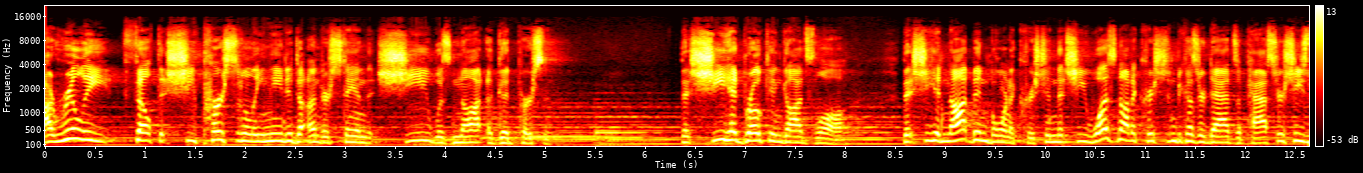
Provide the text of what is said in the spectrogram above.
I really felt that she personally needed to understand that she was not a good person, that she had broken God's law, that she had not been born a Christian, that she was not a Christian because her dad's a pastor. She's,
